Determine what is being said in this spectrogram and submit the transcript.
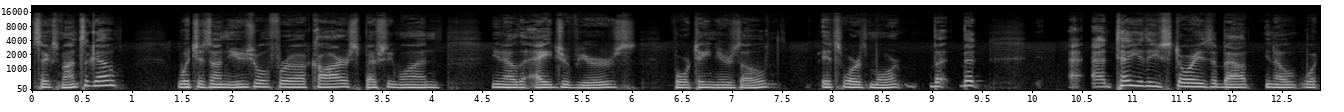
six months ago, which is unusual for a car, especially one, you know, the age of yours, 14 years old. It's worth more. But, but I, I tell you these stories about, you know, what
